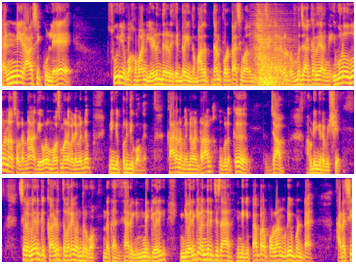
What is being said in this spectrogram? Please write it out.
கன்னி ராசிக்குள்ளே சூரிய பகவான் எழுந்தருளுகின்ற இந்த மாதத்தை தான் புரட்டாசி மாதம். ராசிக்காரர்கள் ரொம்ப ஜாக்கிரதையாக இருங்க. இவ்வளோ தூரம் நான் சொல்கிறேன்னா அது எவ்வளோ மோசமான விளைவுன்னு நீங்கள் புரிஞ்சுக்கோங்க. காரணம் என்னவென்றால் உங்களுக்கு ஜாப் அப்படிங்கிற விஷயம். சில பேருக்கு கழுத்து வரை வந்திருக்கும். இந்த சார் இன்னைக்கு வரைக்கும் இங்கே வரைக்கும் வந்துருச்சு சார். இன்னைக்கு பேப்பரை போடலான்னு முடிவு பண்ணிட்டேன். கடைசி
